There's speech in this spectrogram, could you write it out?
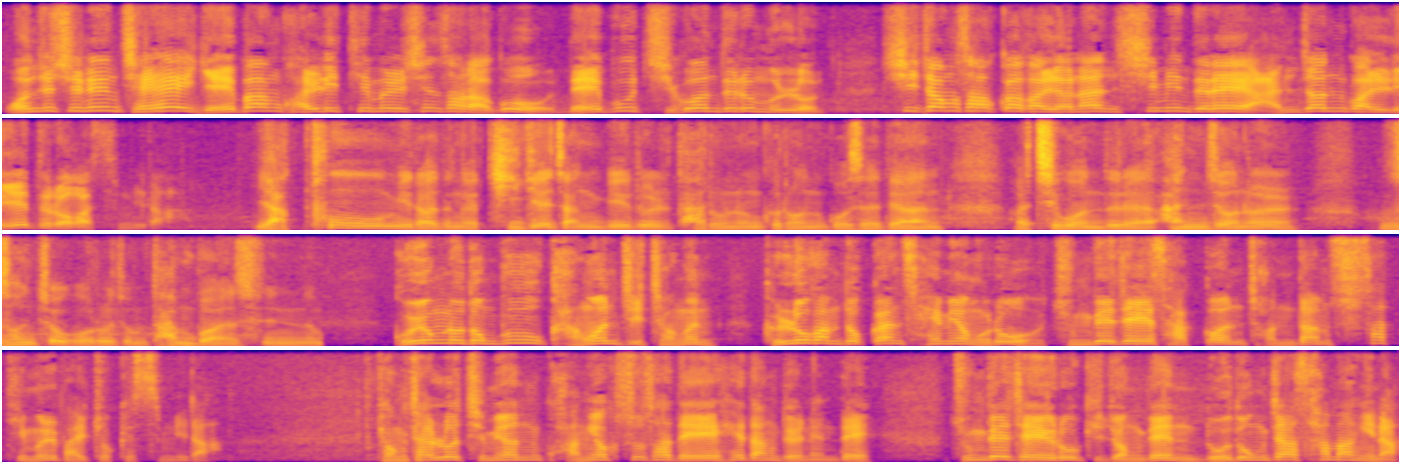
원주시는 재해 예방 관리팀을 신설하고 내부 직원들은 물론 시정 사업과 관련한 시민들의 안전 관리에 들어갔습니다. 약품이라든가 기계 장비를 다루는 그런 곳에 대한 직원들의 안전을 우선적으로 좀 담보할 수 있는 고용노동부 강원지청은 근로감독관 3명으로 중대재해 사건 전담 수사팀을 발족했습니다. 경찰로 치면 광역수사대에 해당되는데 중대재해로 규정된 노동자 사망이나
